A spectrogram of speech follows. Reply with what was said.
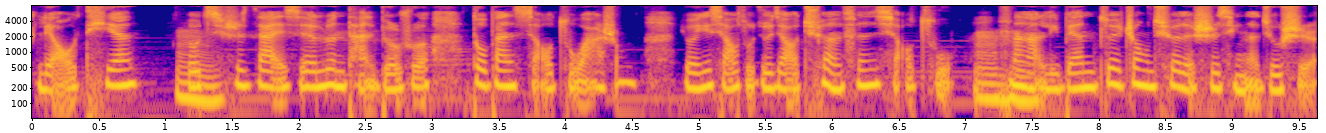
聊天，嗯。尤其是在一些论坛，比如说豆瓣小组啊什么，有一个小组就叫劝分小组。嗯，那里边最正确的事情呢，就是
